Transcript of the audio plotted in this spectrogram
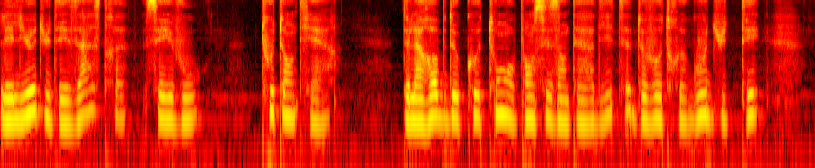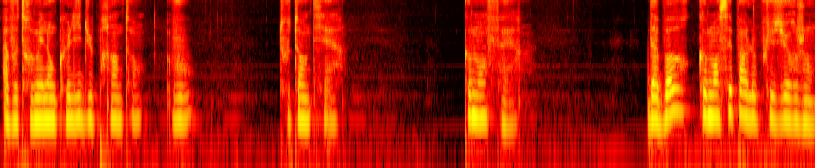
les lieux du désastre, c'est vous, tout entière, de la robe de coton aux pensées interdites, de votre goût du thé à votre mélancolie du printemps, vous, tout entière. Comment faire? D'abord, commencez par le plus urgent.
